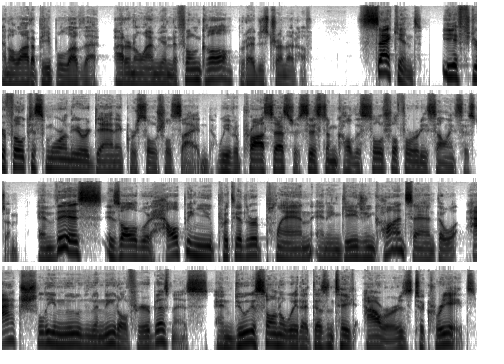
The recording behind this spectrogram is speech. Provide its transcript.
and a lot of people love that. I don't know why I'm getting the phone call, but I just turned that off. Second, if you're focused more on the organic or social side, we have a process or system called the Social Authority Selling System. And this is all about helping you put together a plan and engaging content that will actually move the needle for your business and doing so in a way that doesn't take hours to create.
